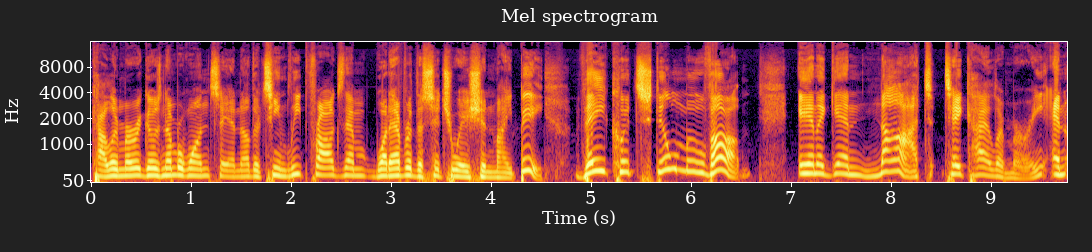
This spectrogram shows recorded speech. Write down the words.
Kyler Murray goes number one, say another team leapfrogs them, whatever the situation might be, they could still move up and again not take Kyler Murray and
